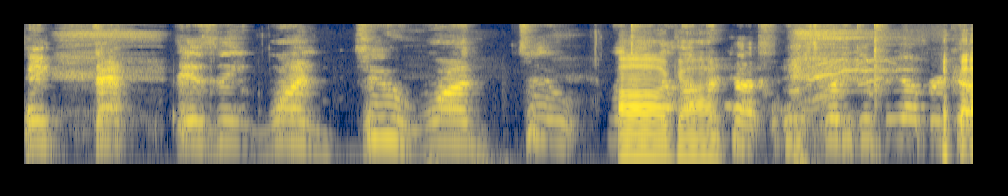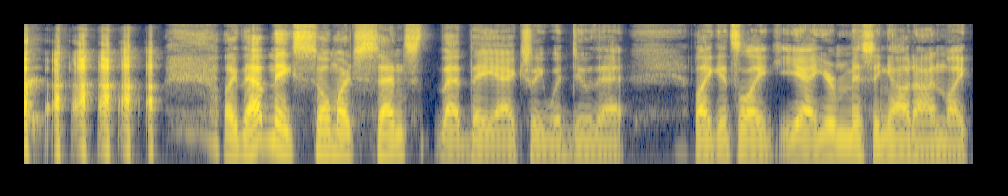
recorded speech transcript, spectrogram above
Take that, Disney. One, two, one, two. Look Oh, God. Who's going to give the uppercut? like that makes so much sense that they actually would do that. Like it's like, yeah, you're missing out on like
